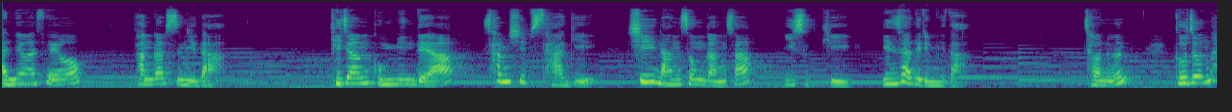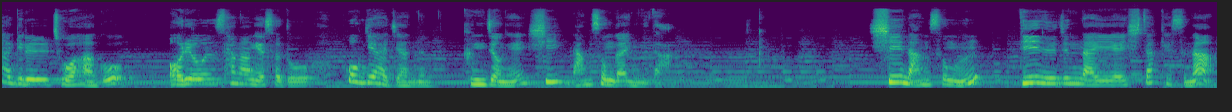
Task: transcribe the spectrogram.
안녕하세요. 반갑습니다. 기장군민대학 34기 시낭송 강사 이숙희 인사드립니다. 저는 도전하기를 좋아하고 어려운 상황에서도 포기하지 않는 긍정의 시 낭송가입니다. 시 낭송은 뒤늦은 나이에 시작했으나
